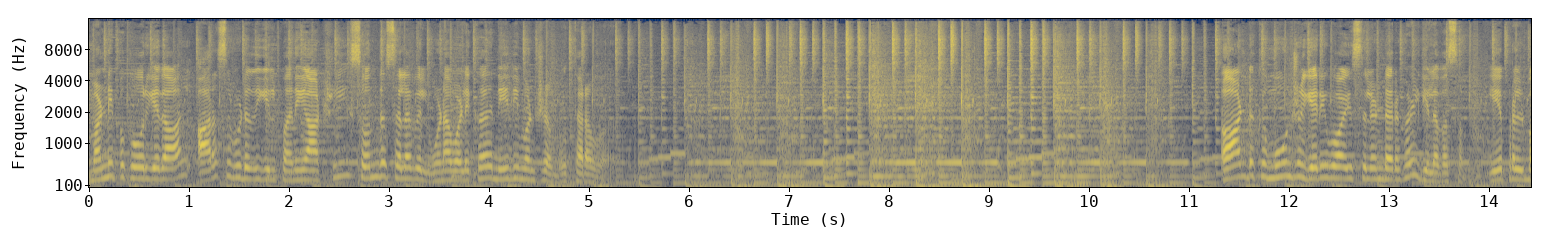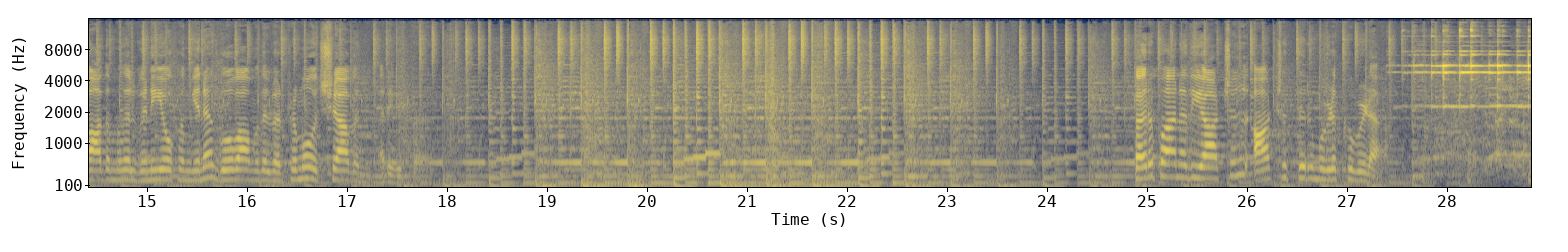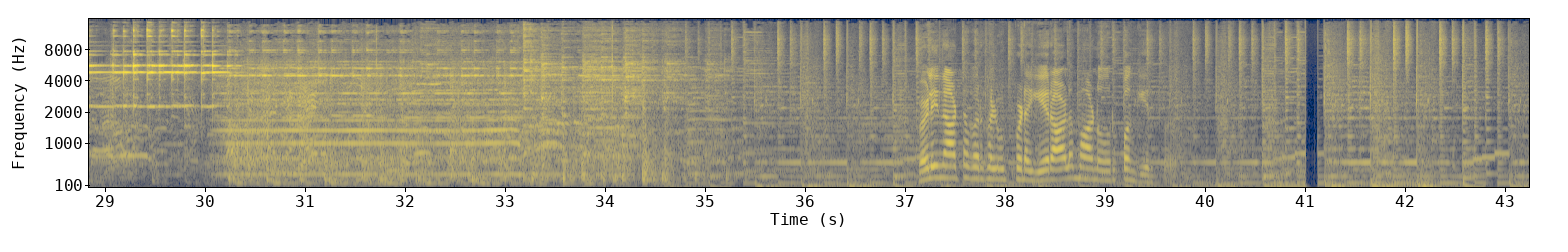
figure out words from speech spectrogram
மன்னிப்பு கோரியதால் அரசு விடுதியில் பணியாற்றி சொந்த செலவில் உணவளிக்க நீதிமன்றம் உத்தரவு. ஆண்டுக்கு மூன்று எரிவாயு சிலிண்டர்கள் இலவசம். ஏப்ரல் மாதம் முதல் விநியோகம் என கோவா முதல்வர் பிரமோத் ஷாவின் அறிவிப்பு. கருப்பாநதி ஆற்றில் ஆற்று திருமுழுக்கு விழா. வெளிநாட்டவர்கள் உட்பட ஏராளமானோர் பங்கேற்பு.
